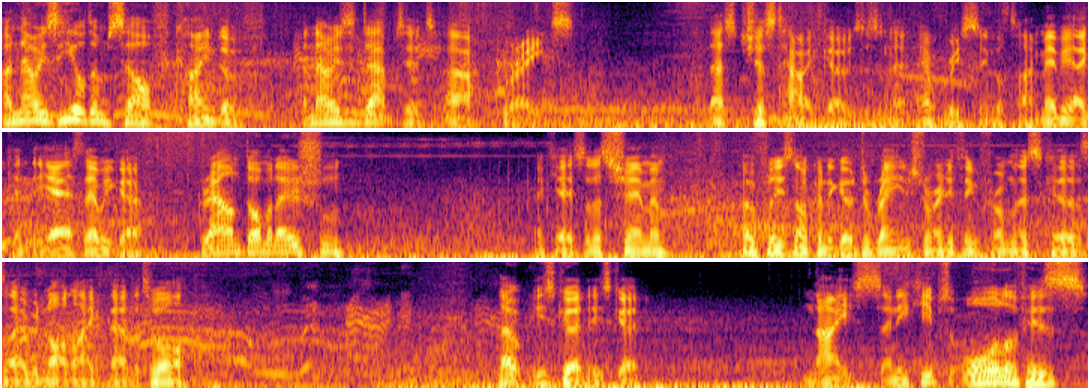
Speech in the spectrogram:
And now he's healed himself, kind of. And now he's adapted. Ah, great. That's just how it goes, isn't it? Every single time. Maybe I can... Yes, there we go. Ground domination. Okay, so let's shame him. Hopefully he's not going to go deranged or anything from this, because I would not like that at all. No, he's good. He's good. Nice. And he keeps all of his...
